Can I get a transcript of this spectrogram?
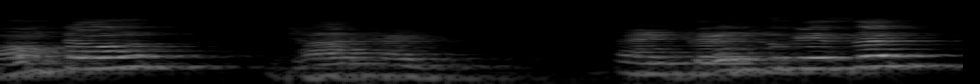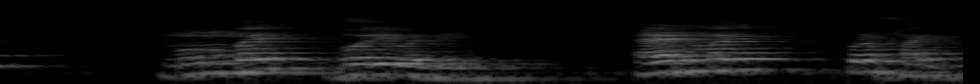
Hometown Jharkhand. And current location Mumbai, Borivali. And my profile.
